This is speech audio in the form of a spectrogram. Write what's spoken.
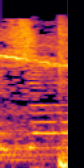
myself.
